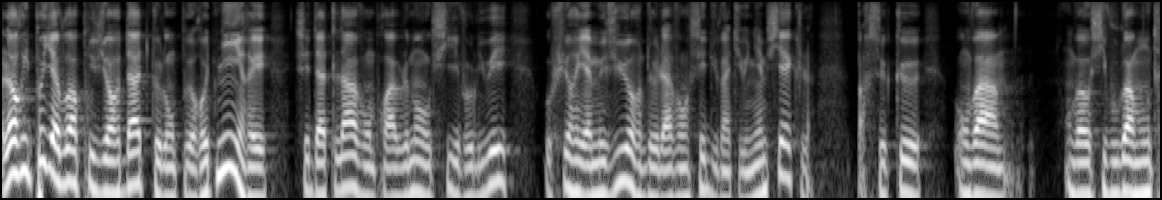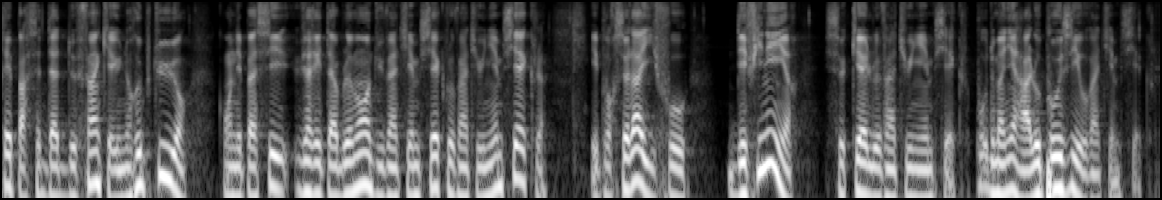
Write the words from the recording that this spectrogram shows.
Alors il peut y avoir plusieurs dates que l'on peut retenir et ces dates-là vont probablement aussi évoluer au fur et à mesure de l'avancée du XXIe siècle, parce que on va, aussi vouloir montrer par cette date de fin qu'il y a une rupture, qu'on est passé véritablement du XXe siècle au XXIe siècle. Et pour cela, il faut définir ce qu'est le XXIe siècle, de manière à l'opposer au XXe siècle.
